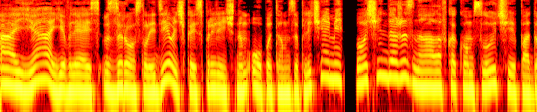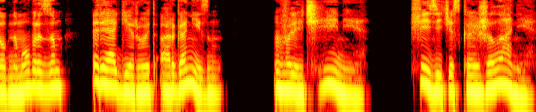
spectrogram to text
А я, являясь взрослой девочкой с приличным опытом за плечами, очень даже знала, в каком случае подобным образом реагирует организм. Влечение, физическое желание.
